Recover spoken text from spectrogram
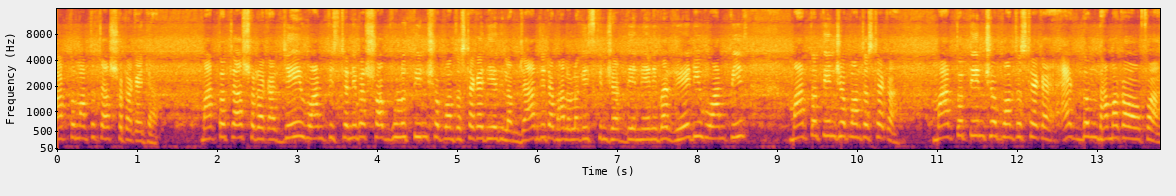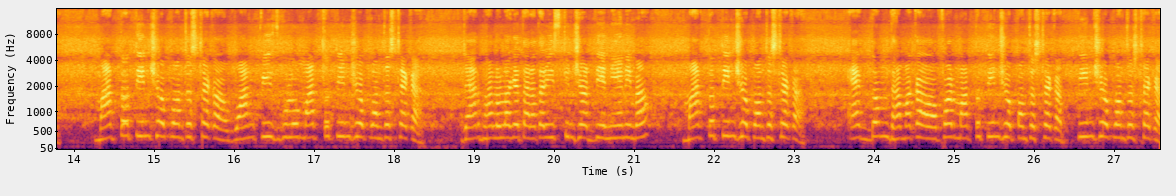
মাত্র মাত্র চারশো টাকা এটা। মাত্র চারশো টাকা। যেই ওয়ান পিসটা নেবা, সবগুলো তিনশো পঞ্চাশ টাকায় দিয়ে দিলাম। যার যেটা ভালো লাগে স্ক্রিনশট দিয়ে নিয়ে নিবা। রেডি ওয়ান পিস মাত্র তিনশো পঞ্চাশ টাকা। মাত্র তিনশো পঞ্চাশ টাকা, একদম ধামাকা অফার মাত্র তিনশো পঞ্চাশ টাকা। ওয়ান পিসগুলো মাত্র তিনশো পঞ্চাশ টাকা। যার ভালো লাগে তাড়াতাড়ি স্ক্রিনশট দিয়ে নিয়ে নিবা। মাত্র তিনশো পঞ্চাশ টাকা। একদম ধামাকা অফার মাত্র তিনশো পঞ্চাশ টাকা। তিনশো পঞ্চাশ টাকা।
